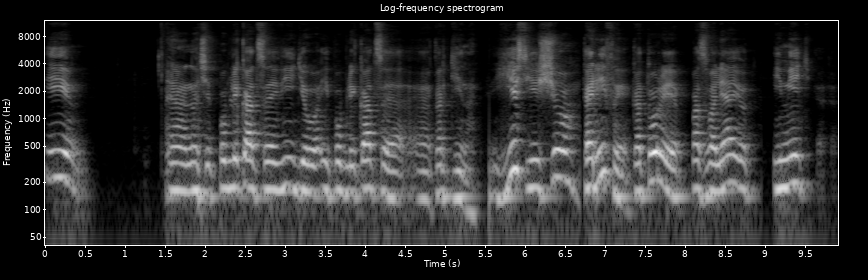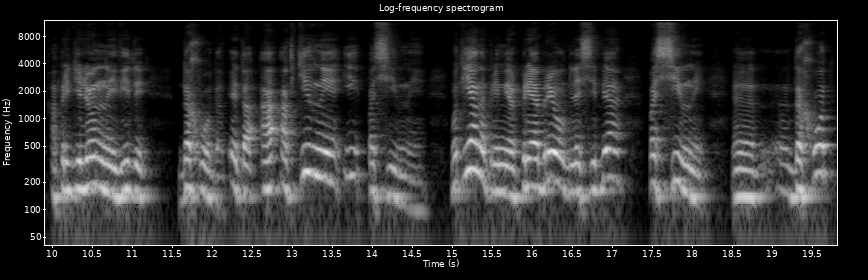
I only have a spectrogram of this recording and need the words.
и э, значит, публикация видео и публикация э, картинок. Есть еще тарифы, которые позволяют иметь определенные виды дохода. Это активные и пассивные. Вот я, например, приобрел для себя пассивный э, доход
